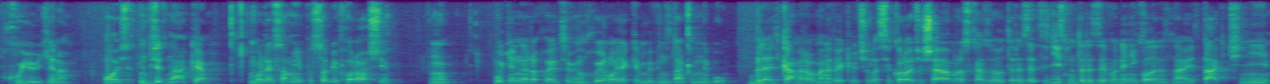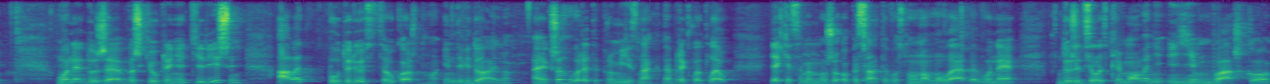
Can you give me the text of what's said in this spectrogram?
Хуютіна. Ось. Ці знаки, вони самі по собі хороші. Ну, Путін не рахується, він хуйло, яким би він знаком не був. Блять, камера в мене виключилася. Коротше, що я вам розказував Терези, це дійсно Терези. Вони ніколи не знають так чи ні. Вони дуже важкі у прийнятті рішень, але повторюсь, це у кожного індивідуально. А якщо говорити про мій знак, наприклад, лев, як я саме можу описати? В основному леви вони дуже цілеспрямовані і їм важко.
